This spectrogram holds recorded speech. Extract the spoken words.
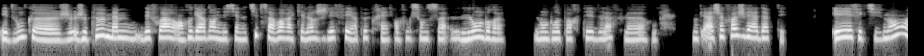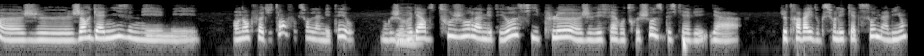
Et donc euh, je, je, peux même des fois en regardant le cyanotypes savoir à quelle heure je l'ai fait à peu près en fonction de l'ombre l'ombre portée de la fleur donc à chaque fois je vais adapter. Et effectivement je j'organise mes, mes mon emploi du temps en fonction de la météo. Donc je mmh. regarde toujours la météo. S'il pleut je vais faire autre chose parce qu'il y avait il y a je travaille donc sur les quais de Saône à Lyon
